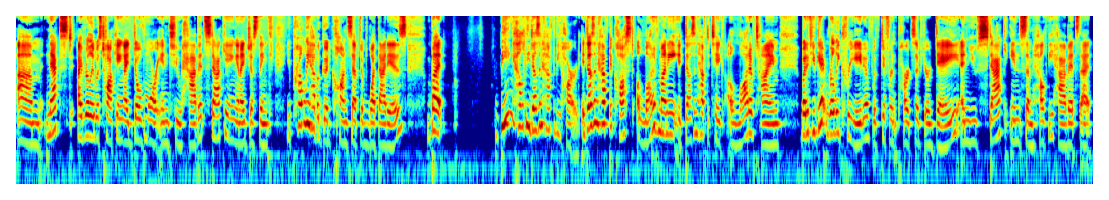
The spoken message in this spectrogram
Um, next, I really was talking, I dove more into habit stacking, and I just think you probably have a good concept of what that is. But being healthy doesn't have to be hard. It doesn't have to cost a lot of money. It doesn't have to take a lot of time. But if you get really creative with different parts of your day and you stack in some healthy habits that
